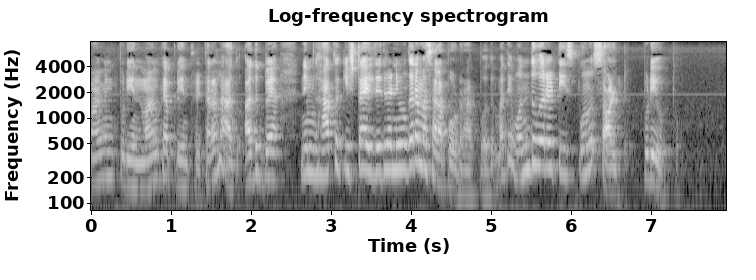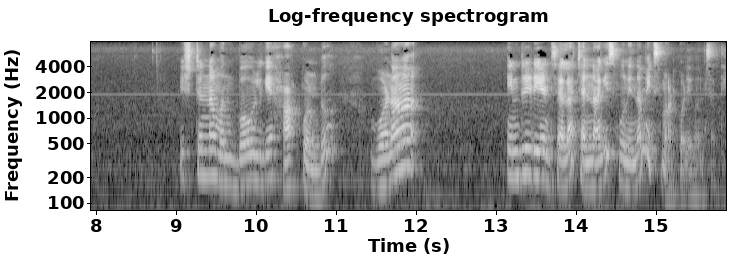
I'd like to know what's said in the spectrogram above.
ಮಾವಿನ ಪುಡಿ ಮಾವಿನಕಾಯಿ ಪುಡಿ ಅಂತ ಹೇಳ್ತಾರಲ್ಲ, ಅದು ಅದು ಬೆ, ನಿಮ್ಗೆ ಹಾಕೋಕ್ಕೆ ಇಷ್ಟ ಇಲ್ಲದಿದ್ರೆ ನೀವು ಗರಂ ಮಸಾಲ ಪೌಡ್ರ್ ಹಾಕ್ಬೋದು. ಮತ್ತು ಒಂದೂವರೆ ಟೀ ಸ್ಪೂನು ಸಾಲ್ಟ್ ಪುಡಿ ಉಪ್ಪು. ಇಷ್ಟನ್ನು ಒಂದು ಬೌಲ್ಗೆ ಹಾಕ್ಕೊಂಡು ಒಣ ಇಂಗ್ರೀಡಿಯೆಂಟ್ಸ್ ಎಲ್ಲ ಚೆನ್ನಾಗಿ ಸ್ಪೂನಿಂದ ಮಿಕ್ಸ್ ಮಾಡ್ಕೊಳ್ಳಿ ಒಂದ್ಸತಿ.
